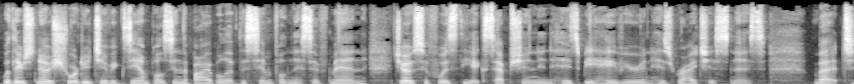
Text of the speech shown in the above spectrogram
Well, there's no shortage of examples in the Bible of the sinfulness of men. Joseph was the exception in his behavior and his righteousness, but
